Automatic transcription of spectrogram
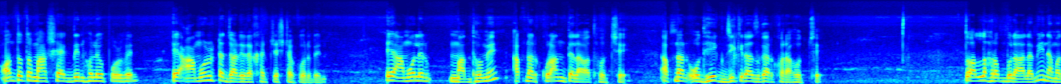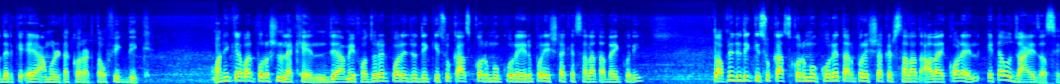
অন্তত মাসে একদিন হলেও পড়বেন। এই আমলটা জারি রাখার চেষ্টা করবেন। এই আমলের মাধ্যমে আপনার কোরআন তেলাওয়াত হচ্ছে। আপনার অধিক জিকিরাজগার করা হচ্ছে। তো আল্লাহ রব্বুল আলমিন আমাদেরকে এই আমলটা করার তৌফিক দিক। অনেকে আবার প্রশ্ন লেখেন যে, আমি ফজরের পরে যদি কিছু কাজকর্ম করে এরপরে ইশরাকে সালাত আদায় করি? তো আপনি যদি কিছু কাজকর্ম করে তারপর ইশরাকের সালাত আদায় করেন, এটাও জায়েজ আছে।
